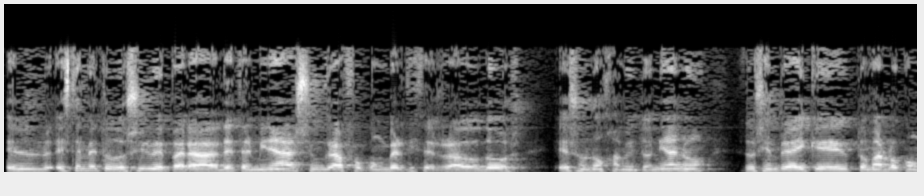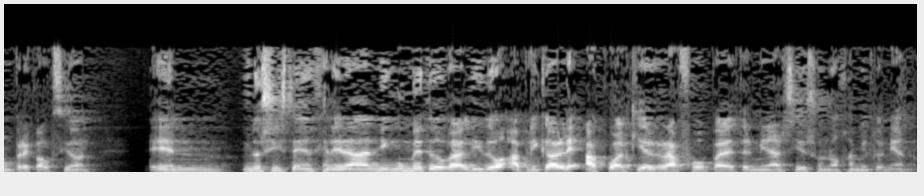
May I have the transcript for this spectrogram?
este método sirve para determinar si un grafo con vértice grado 2 es o no hamiltoniano, esto siempre hay que tomarlo con precaución. no existe en general ningún método válido aplicable a cualquier grafo para determinar si es o no hamiltoniano.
